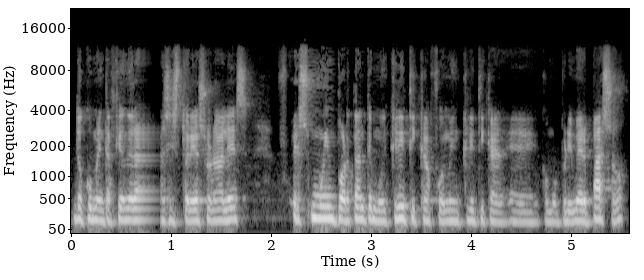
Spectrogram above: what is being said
documentación de las historias orales es muy importante, muy crítica, fue muy crítica eh, como primer paso,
